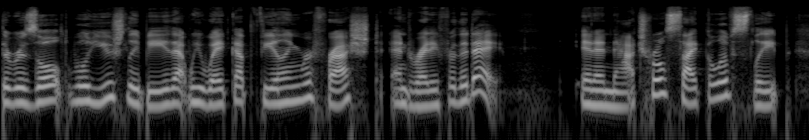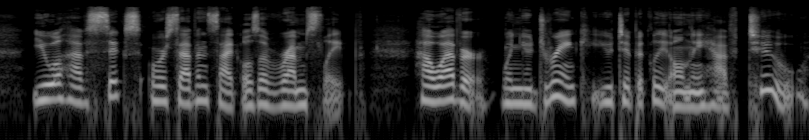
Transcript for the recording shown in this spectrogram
the result will usually be that we wake up feeling refreshed and ready for the day. In a natural cycle of sleep, you will have six or seven cycles of REM sleep. However, when you drink, you typically only have two.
